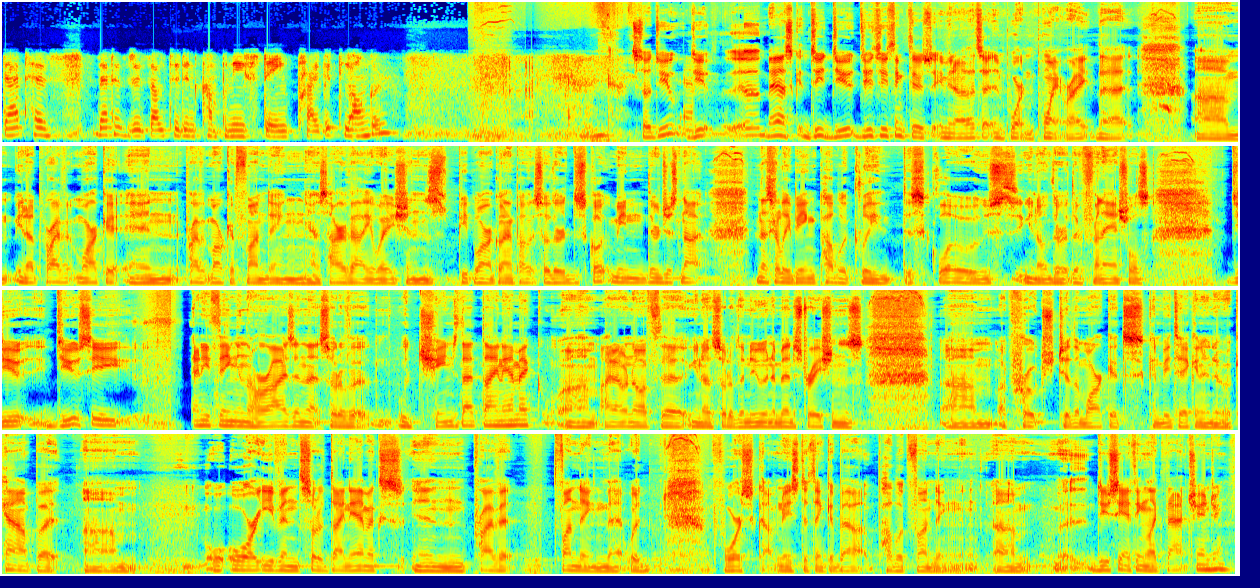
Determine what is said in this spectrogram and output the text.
that has that has resulted in companies staying private longer so do you do you uh, ask do, do you do you think there's you know that's an important point right? That um, you know private market and private market funding has higher valuations. People aren't going public. So they're disclose I mean they're just not necessarily being publicly disclosed you know their their financials. Do you do you see anything in the horizon that sort of a, uh, would change that dynamic? Um, I don't know if the you know sort of the new administration's um, approach to the markets can be taken into account, but um, or, or, even sort of dynamics in private funding that would force companies to think about public funding. Um, do you see anything like that changing?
